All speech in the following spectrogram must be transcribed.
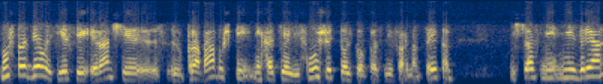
ну что делать, если и раньше э, прабабушки не хотели слушать, только после фармацевтам, и сейчас не, не зря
